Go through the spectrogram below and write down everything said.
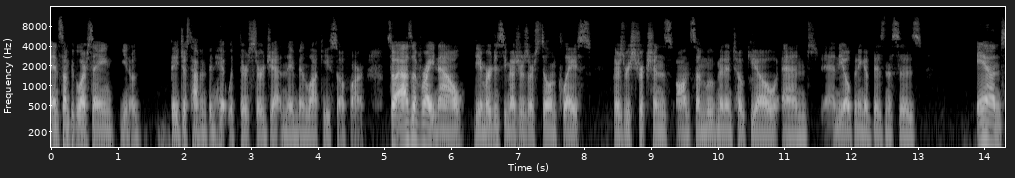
And some people are saying, you know, they just haven't been hit with their surge yet and they've been lucky so far. So as of right now, the emergency measures are still in place. There's restrictions on some movement in Tokyo and and the opening of businesses. And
